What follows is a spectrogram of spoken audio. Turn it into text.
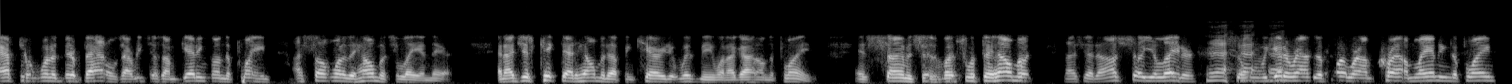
after one of their battles, I reached as I'm getting on the plane, I saw one of the helmets laying there, and I just picked that helmet up and carried it with me when I got on the plane. And Simon says, "What's with the helmet?" And I said, "I'll show you later." So when we get around to the point where I'm cra- I'm landing the plane,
